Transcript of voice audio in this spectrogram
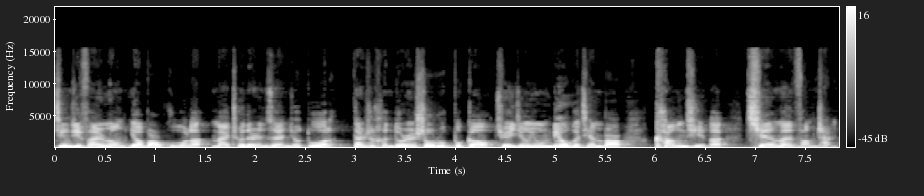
经济繁荣，腰包鼓了，买车的人自然就多了。但是很多人收入不高，却已经用六个钱包扛起了千万房产，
